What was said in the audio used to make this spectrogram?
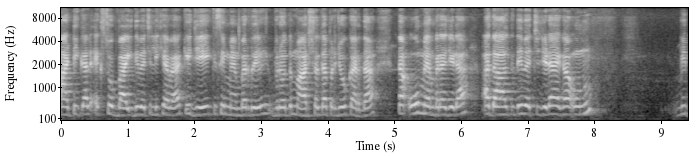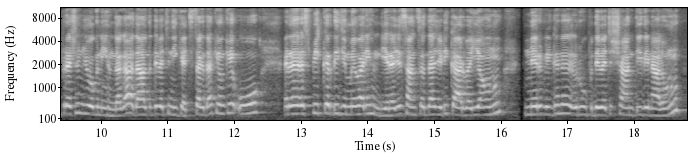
ਆਰਟੀਕਲ 122 ਦੇ ਵਿੱਚ ਲਿਖਿਆ ਹੋਇਆ ਕਿ ਜੇ ਕਿਸੇ ਮੈਂਬਰ ਦੇ ਵਿਰੁੱਧ ਮਾਰਸ਼ਲ ਦਾ ਪ੍ਰਯੋਗ ਕਰਦਾ ਤਾਂ ਉਹ ਮੈਂਬਰ ਹੈ ਜਿਹੜਾ ਅਦਾਲਤ ਦੇ ਵਿੱਚ ਜਿਹੜਾ ਹੈਗਾ ਉਹਨੂੰ ਵੀ ਪ੍ਰਸ਼ਨ ਪ੍ਰਸ਼ਨਯੋਗ ਨਹੀਂ ਹੁੰਦਾਗਾ, ਅਦਾਲਤ ਦੇ ਵਿੱਚ ਨਹੀਂ ਖਿੱਚ ਸਕਦਾ ਕਿਉਂਕਿ ਉਹ ਰ- ਸਪੀਕਰ ਦੀ ਜ਼ਿੰਮੇਵਾਰੀ ਹੁੰਦੀ ਹੈ, ਰਾਜੇ ਸੰਸਦ ਦਾ ਜਿਹੜੀ ਕਾਰਵਾਈ ਆ, ਉਹਨੂੰ ਨਿਰਵਿਘਨ ਰੂਪ ਦੇ ਵਿੱਚ ਸ਼ਾਂਤੀ ਦੇ ਨਾਲ ਉਹਨੂੰ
